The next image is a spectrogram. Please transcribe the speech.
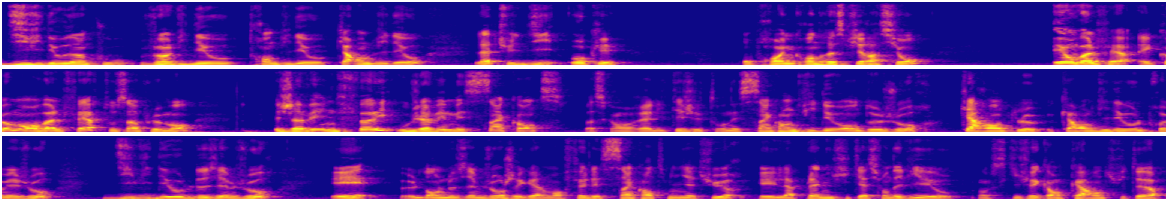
10 vidéos d'un coup, 20 vidéos, 30 vidéos, 40 vidéos, là tu te dis ok, on prend une grande respiration et on va le faire. Et comment on va le faire Tout simplement, j'avais une feuille où j'avais mes 50, parce qu'en réalité j'ai tourné 50 vidéos en deux jours, 40, 40 vidéos le premier jour, 10 vidéos le deuxième jour, et euh, dans le deuxième jour, j'ai également fait les 50 miniatures et la planification des vidéos. Donc ce qui fait qu'en 48 heures,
